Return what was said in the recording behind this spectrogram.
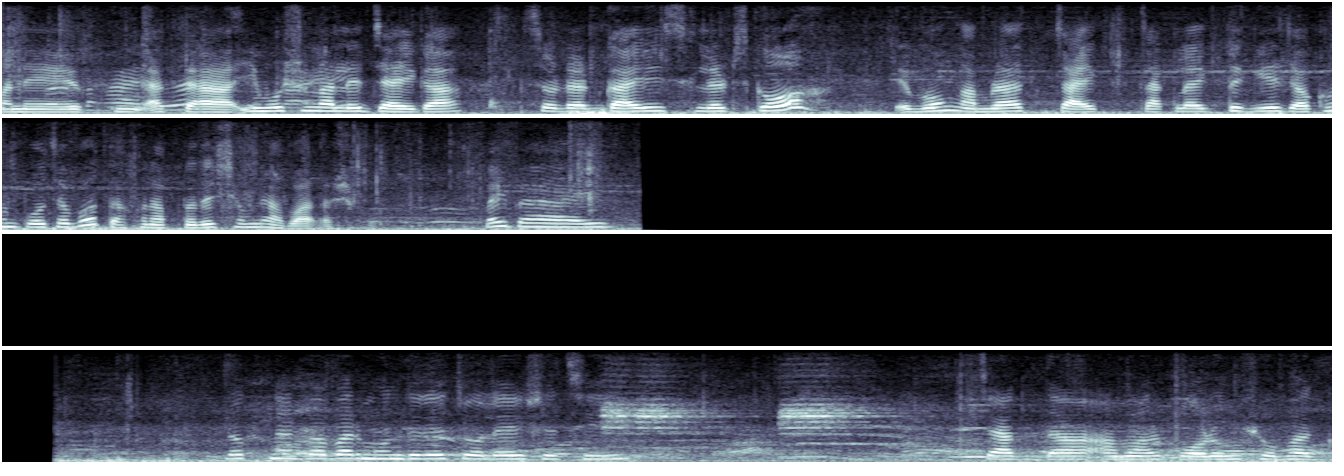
মানে একটা ইমোশনালের জায়গা। So that guys let's go এবং আমরা চাই চাকলাতে গিয়ে যখন পৌঁছাবো, তখন আপনাদের সামনে আবার আসব। বাই বাই লোকনাথ বাবার মন্দিরে চলে এসেছি। চাকদা আমার পরম সৌভাগ্য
